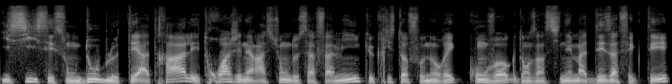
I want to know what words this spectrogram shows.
Ici, c'est son double théâtral et trois générations de sa famille que Christophe Honoré convoque dans un cinéma désordonné affectés,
